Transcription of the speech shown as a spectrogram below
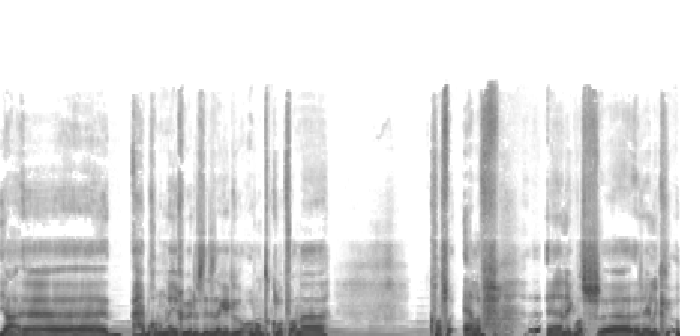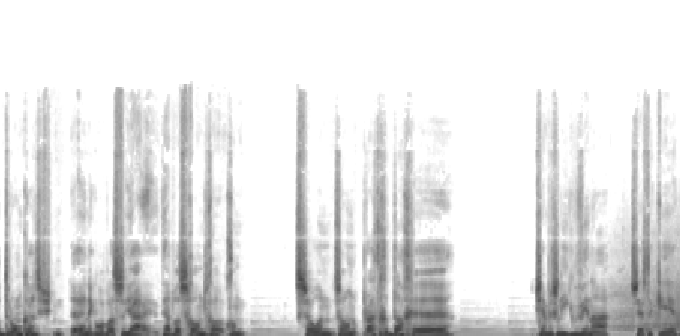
Ja, eh, hij begon om 9 uur. Dus dit is denk ik rond de klok van eh, kwart voor 11. En ik was eh, redelijk dronken. En ik was, ja, dat was gewoon, gewoon, zo'n zo'n prachtige dag. eh. Champions League winnaar, zesde keer.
